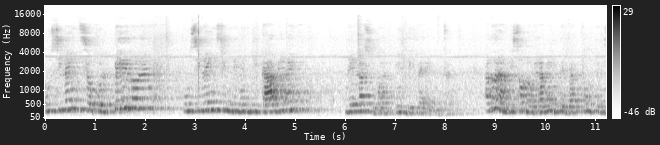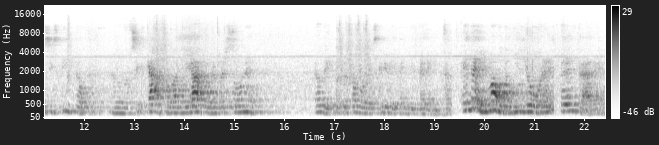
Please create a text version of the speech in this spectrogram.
un silenzio colpevole, un silenzio indimenticabile nella sua indifferenza. Allora mi sono veramente battuto, insistito, seccato, annoiato le persone e ho detto per favore scrivete indifferenza. Ed è il modo migliore per entrare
